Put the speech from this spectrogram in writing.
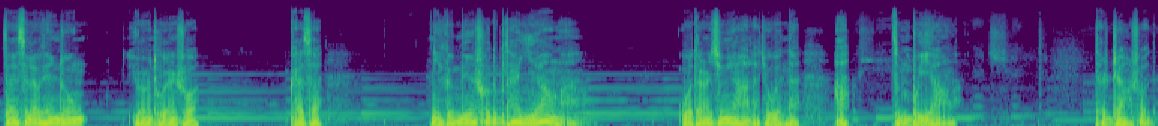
在一次聊天中，有人突然说：“凯斯，你跟别人说的不太一样啊！”我当时惊讶了，就问他：“啊，怎么不一样了？”他是这样说的：“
